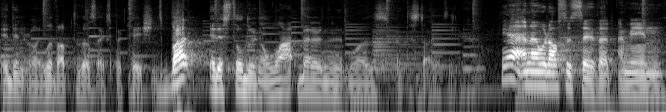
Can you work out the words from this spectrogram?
it didn't really live up to those expectations. But it is still doing a lot better than it was at the start of the year. Yeah, and I would also say that, I mean,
